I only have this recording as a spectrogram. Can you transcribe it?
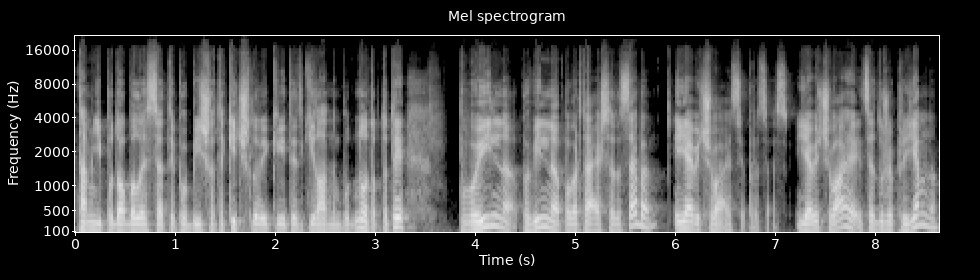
там їй подобалися, типу, більше такі чоловіки, і ти такий, ладно, буду. Ну, тобто ти повільно, повільно повертаєшся до себе, і я відчуваю цей процес. І я відчуваю, і це дуже приємно.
